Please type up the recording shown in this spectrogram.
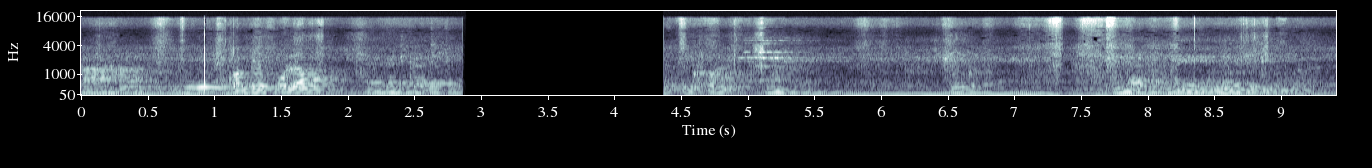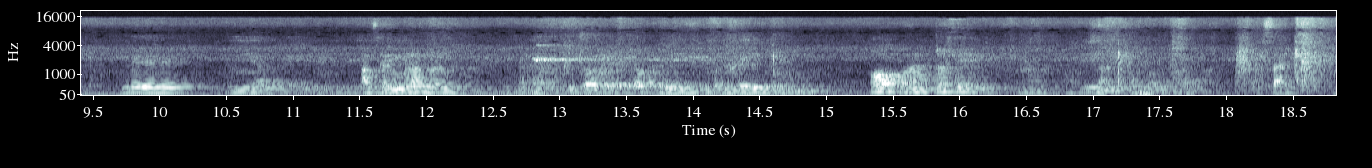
aha ni kwambie full ama Eh, katikati. Thank Na de de, de dia apa yang melanggar kita tetap beli beli oh untuk sih sangat bagus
